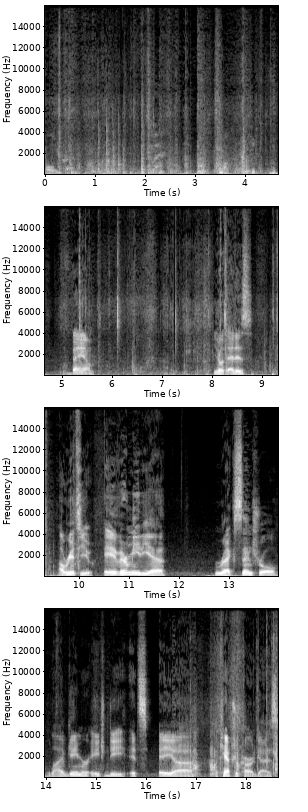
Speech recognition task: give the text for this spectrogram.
Holy crap. Come on. On. Bam. You know what that is? I'll read it to you. AverMedia Rec Central Live Gamer HD. It's a uh, a capture card, guys.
